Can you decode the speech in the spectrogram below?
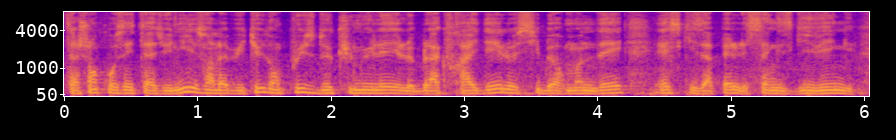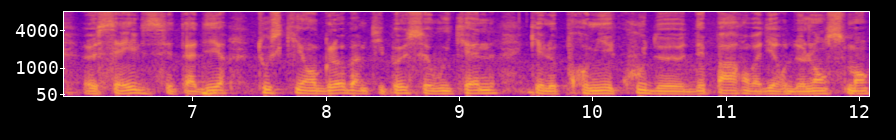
sachant qu'aux États-Unis, ils ont l'habitude, en plus de cumuler le Black Friday, le Cyber Monday et ce qu'ils appellent le Thanksgiving euh, Sales, c'est-à-dire tout ce qui englobe un petit peu ce week-end, qui est le premier coup de départ, on va dire, de lancement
